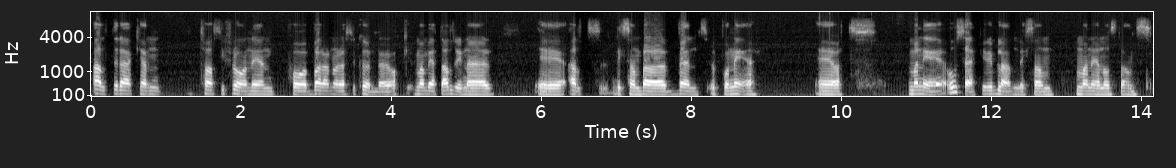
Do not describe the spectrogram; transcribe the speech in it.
allt det där kan tas ifrån en på bara några sekunder och man vet aldrig när eh, allt liksom bara vänds upp och ner. Eh, att man är osäker ibland liksom, om man är någonstans.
